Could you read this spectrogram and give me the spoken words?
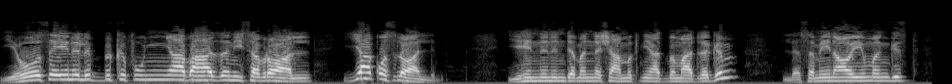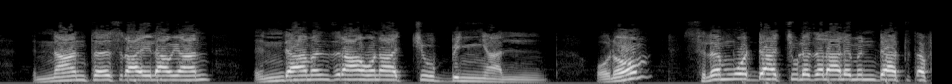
የሆሴይን ልብ ክፉኛ በሐዘን ይሰብረዋል ያቈስለዋልም። ይህንን እንደ መነሻ ምክንያት በማድረግም ለሰሜናዊው መንግሥት እናንተ እስራኤላውያን እንደ አመንዝራ ሆናችሁብኛል። ሆኖም ስለምወዳችሁ ለዘላለም እንዳትጠፉ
